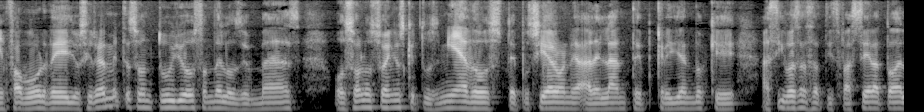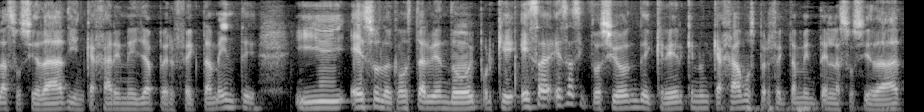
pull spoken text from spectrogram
en favor de ellos, si realmente son tuyos, son de los demás, o son los sueños que tus miedos te pusieron adelante creyendo que así vas a satisfacer a toda la sociedad y encajar en ella perfectamente. Y eso es lo que vamos a estar viendo hoy, porque esa, esa situación de creer que no encajamos perfectamente en la sociedad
